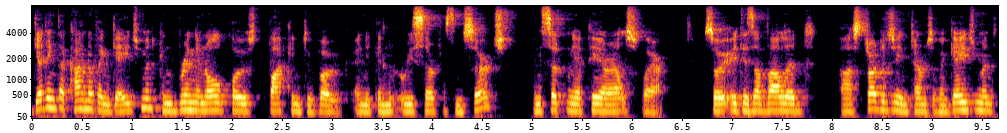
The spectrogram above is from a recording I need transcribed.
getting that kind of engagement can bring an old post back into vogue, and it can resurface in search and certainly appear elsewhere. So it is a valid uh, strategy in terms of engagement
